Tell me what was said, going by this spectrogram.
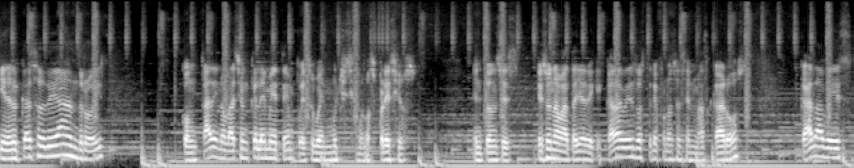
Y en el caso de Android, con cada innovación que le meten, pues suben muchísimo los precios. Entonces, es una batalla de que cada vez los teléfonos se hacen más caros, cada vez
